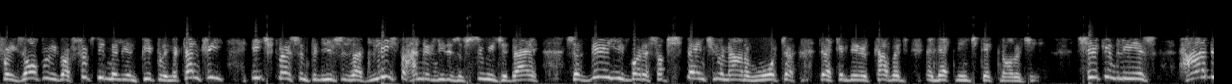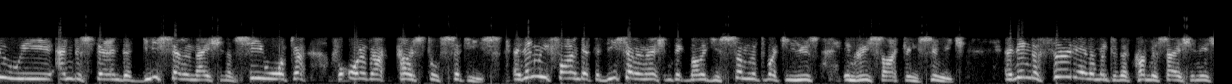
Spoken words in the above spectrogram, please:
For example, we've got 50 million people in the country. Each person produces at least 100 liters of sewage a day. So there you've got a substantial amount of water that can be recovered and that needs technology. Secondly is how do we understand the desalination of seawater for all of our coastal cities? And then we find that the desalination technology is similar to what you use in recycling sewage. And then the third element of the conversation is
